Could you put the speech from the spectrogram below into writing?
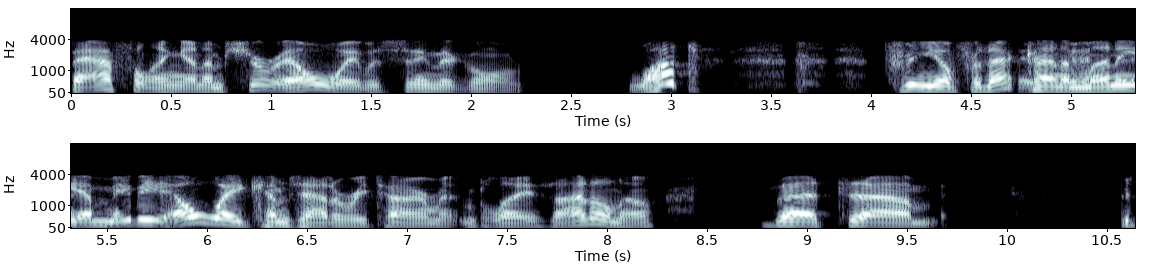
baffling, and I'm sure Elway was sitting there going, "What?" For you know, for that kind of money, and maybe Elway comes out of retirement and plays. I don't know, but um, the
